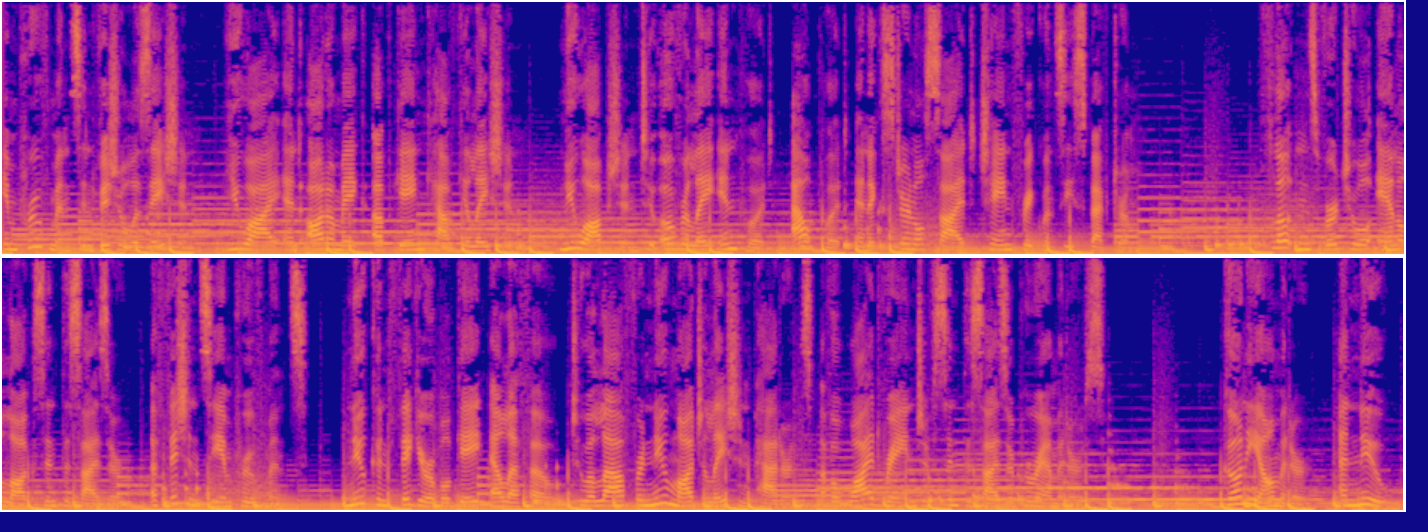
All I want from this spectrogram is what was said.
improvements in visualization, UI and auto make up gain calculation, new option to overlay input, output and external side chain frequency spectrum. Flowtones virtual analog synthesizer, efficiency improvements, new configurable gate LFO to allow for new modulation patterns of a wide range of synthesizer parameters. Goniometer, a new,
